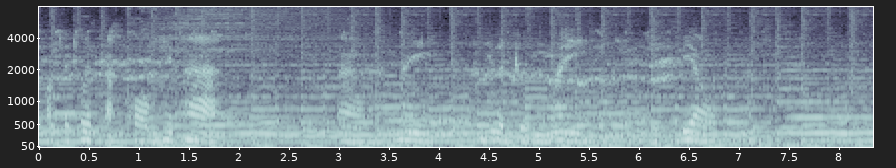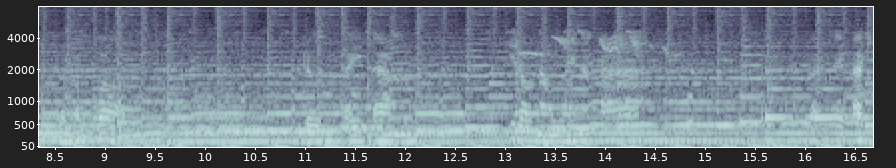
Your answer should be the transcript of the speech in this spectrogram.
เขาจะช่วยประคองให้ผ้าไม่ยืดหยุ่นไม่บิดเบี้ยวนะแล้วเราก็ เดินไปตามที่เรานาไว้นะคะใช้ผ้าเค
